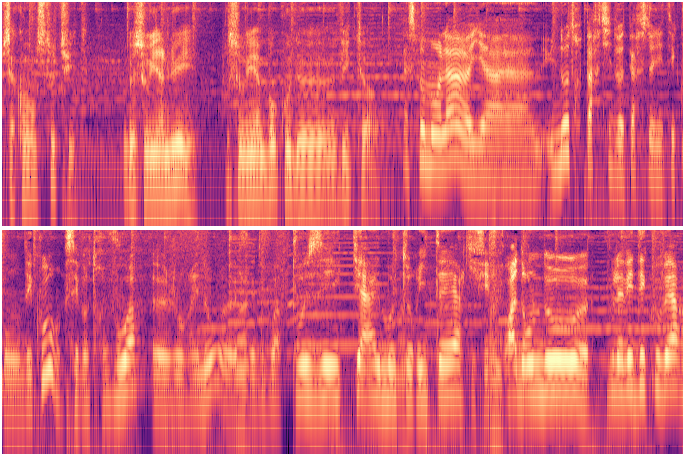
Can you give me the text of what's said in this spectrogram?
Ça commence tout de suite. Je me souviens de lui. Je me souviens beaucoup de Victor. À ce moment-là, il y a une autre partie de votre personnalité qu'on découvre, c'est votre voix, euh, Jean Reno, euh, Ouais. cette voix posée, calme, autoritaire, qui fait froid dans le dos. Vous l'avez découvert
